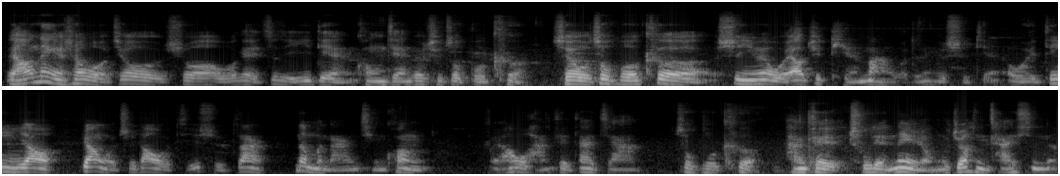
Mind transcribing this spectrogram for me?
然后那个时候我就说，我给自己一点空间，就去做播客。所以我做播客是因为我要去填满我的那个时间，我一定要让我知道，我即使在那么难情况，然后我还可以在家做播客，还可以出点内容，我觉得很开心的。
